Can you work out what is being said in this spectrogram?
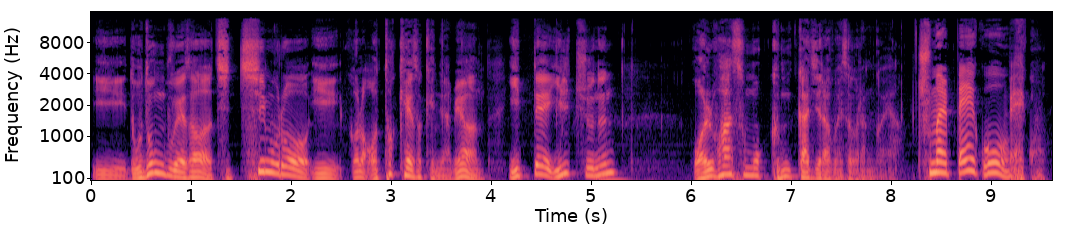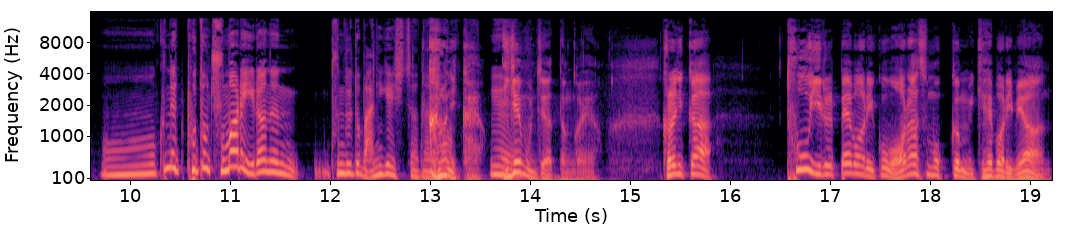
이 노동부에서 지침으로 이걸 어떻게 해석했냐면 이때 일주는 월화수목금까지라고 해석을 한 거예요. 주말 빼고. 빼고. 어, 근데 보통 주말에 일하는 분들도 많이 계시잖아요. 그러니까요. 예. 이게 문제였던 거예요. 그러니까 토 일을 빼버리고 월화수목금 이렇게 해버리면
